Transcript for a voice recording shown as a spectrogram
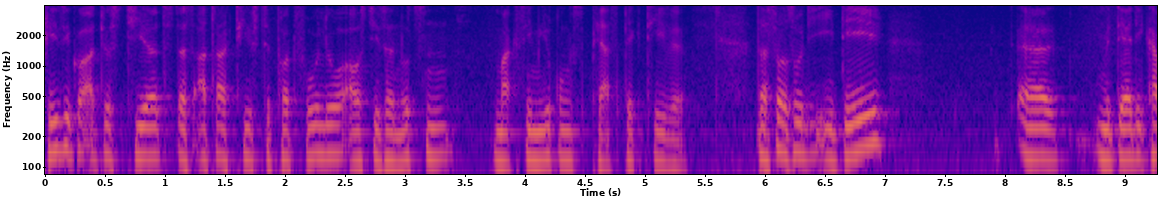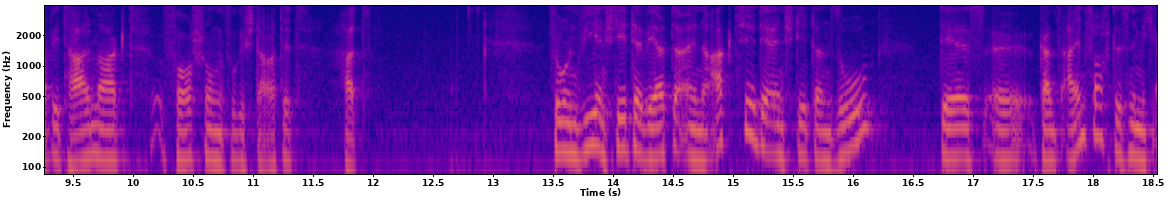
risikoadjustiert das attraktivste Portfolio aus dieser Nutzenmaximierungsperspektive. Das war so die Idee, äh, mit der die Kapitalmarktforschung so gestartet hat. So, und wie entsteht der Wert einer Aktie? Der entsteht dann so, der ist äh, ganz einfach, das nämlich,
